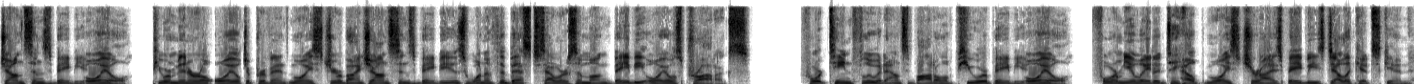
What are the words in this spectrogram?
Johnson's Baby Oil, pure mineral oil to prevent moisture by Johnson's Baby is one of the best sellers among baby oils products. 14 fluid ounce bottle of pure baby oil, formulated to help moisturize baby's delicate skin,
